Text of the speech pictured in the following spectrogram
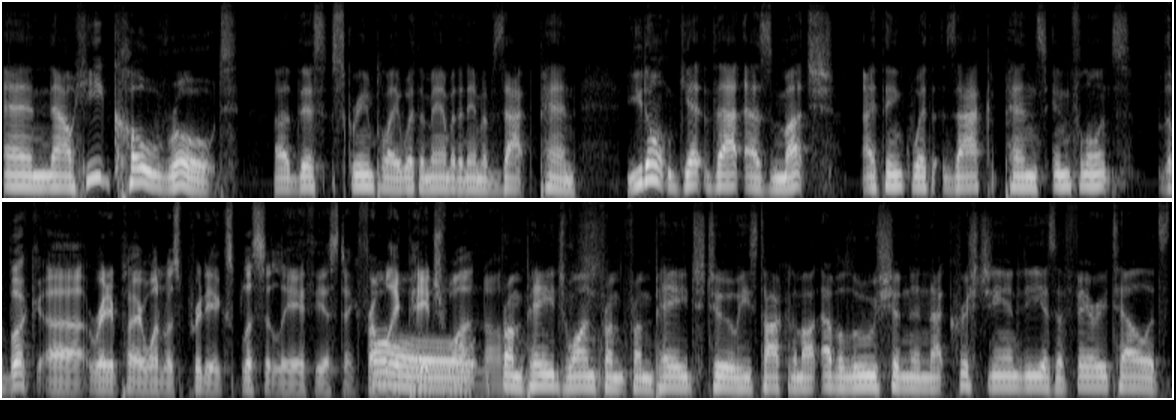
And now he co wrote uh, this screenplay with a man by the name of Zak Penn. You don't get that as much, I think, with Zak Penn's influence. The book uh, Ready Player One was pretty explicitly atheistic from like page one. no. From page one, from from page two, he's talking about evolution and that Christianity is a fairy tale. It's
